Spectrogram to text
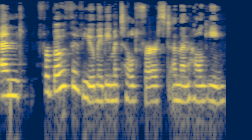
And for both of you, maybe Mathilde first and then Helgi,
